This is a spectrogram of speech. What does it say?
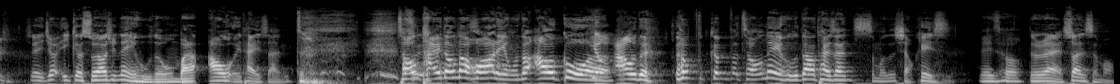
所以就一个说要去内湖的，我们把他凹回泰山。对，从台东到花莲，我们都凹过又了，凹的，都跟从内湖到泰山，什么的小 case，没错，对不对？算什么？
